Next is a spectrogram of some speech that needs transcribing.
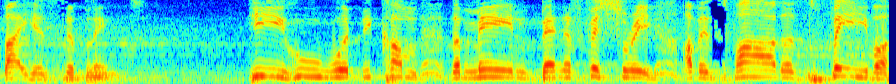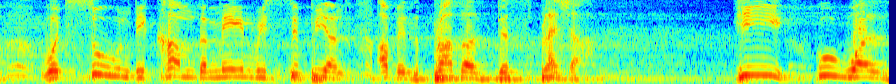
by his siblings. He who would become the main beneficiary of his father's favor would soon become the main recipient of his brother's displeasure. He who was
